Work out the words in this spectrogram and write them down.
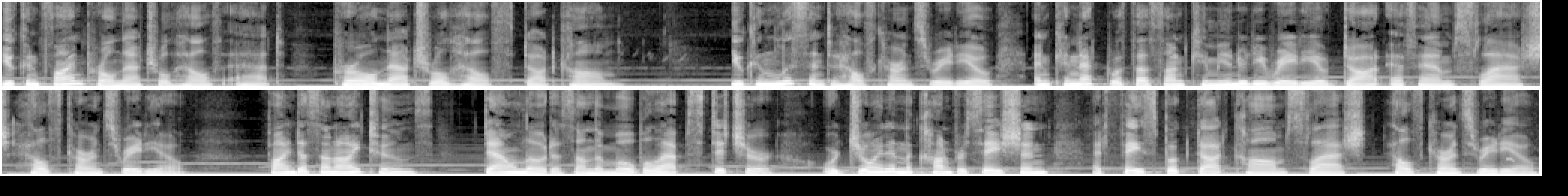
You can find Pearl Natural Health at pearlnaturalhealth.com. You can listen to Health Currents Radio and connect with us on communityradio.fm slash healthcurrentsradio. Find us on iTunes Download us on the mobile app Stitcher or join in the conversation at facebook.com slash healthcurrentsradio.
